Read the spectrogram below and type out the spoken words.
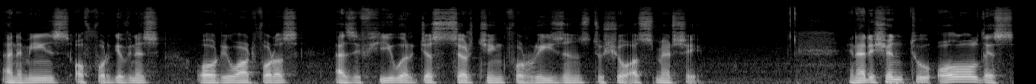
and a means of forgiveness or reward for us as if He were just searching for reasons to show us mercy. In addition to all this,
